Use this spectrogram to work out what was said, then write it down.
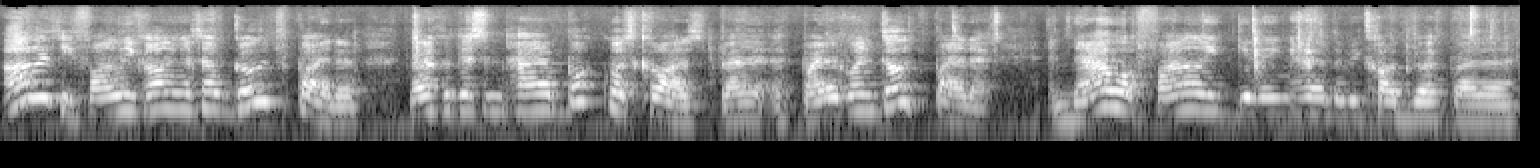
oh, is he finally calling himself Ghost Spider? That's what this entire book was called, Spider-Gwen Ghost Spider. And now we're finally giving her to be called Ghost Spider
